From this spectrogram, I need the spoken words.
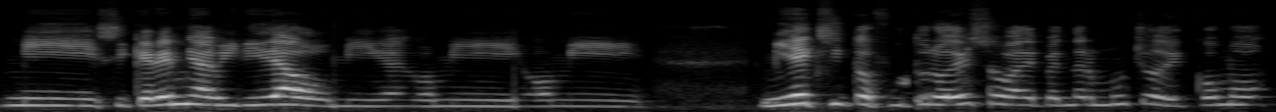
mi, si querés mi habilidad o mi, o mi, o mi, mi éxito futuro de eso va a depender mucho de cómo,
